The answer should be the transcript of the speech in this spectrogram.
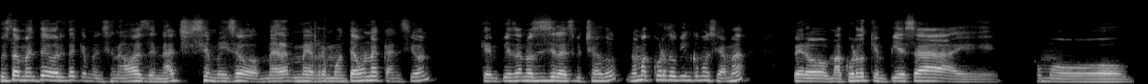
Justamente ahorita que mencionabas de Nach, se me hizo, me, me remonté a una canción que empieza, no sé si la has escuchado, no me acuerdo bien cómo se llama, pero me acuerdo que empieza eh, como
